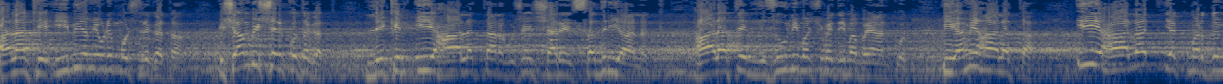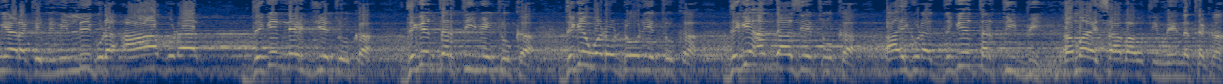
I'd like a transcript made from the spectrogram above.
حالانکہ ای بھی ہمیں اڑی مشرکت ہاں، اشام بھی شرک تگت۔ لیکن ای حالت تا رگوشن شر صدری حالت۔ حالت نزولی مشوے دیما بیان کو ای ہمیں حالت تا ای حالت یک مردمیہ رکھے مملی گڑا، آ گڑا دگے نہجیتوں کا دگے ترتیبیتوں کا دگے وڑو ڈولیتوں کا دگے اندازیتوں کا آئی گڑا دگے ترتیب بھی اما حسابہ ہوتی محنت کا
